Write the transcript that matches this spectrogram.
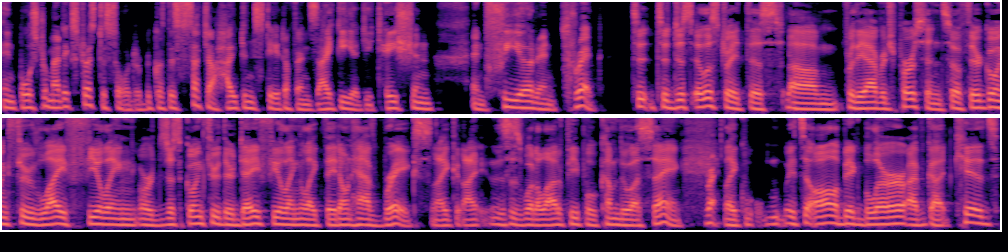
in post-traumatic stress disorder because there's such a heightened state of anxiety, agitation, and fear and threat to, to just illustrate this um, for the average person. So if they're going through life feeling or just going through their day feeling like they don't have breaks, like I, this is what a lot of people come to us saying. Right. Like it's all a big blur. I've got kids.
